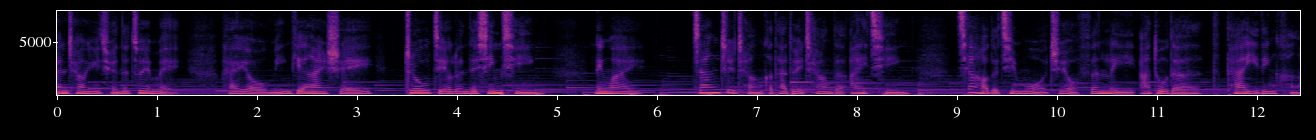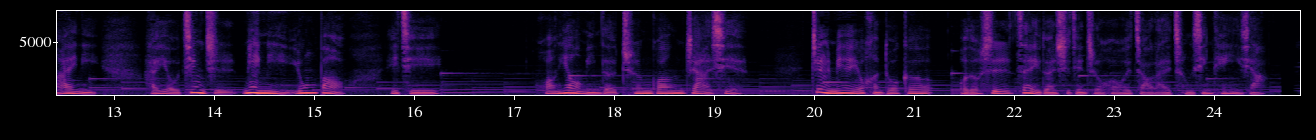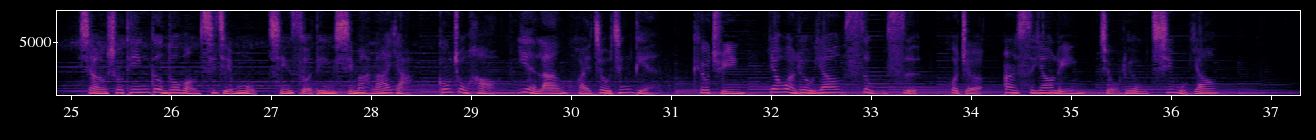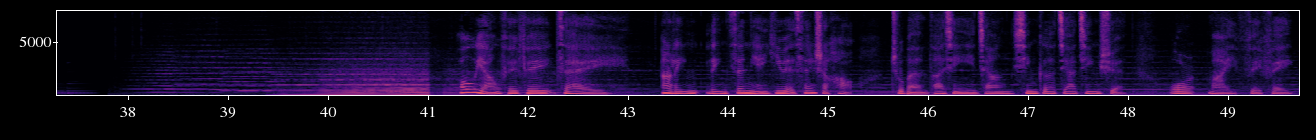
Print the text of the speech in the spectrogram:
翻唱羽泉的《最美》，还有《明天爱谁》，周杰伦的心情，另外张志成和他对唱的《爱情》，恰好的寂寞只有分离，阿杜的《他一定很爱你》，还有禁止秘密拥抱，以及黄耀明的《春光乍泄》。这里面有很多歌，我都是在一段时间之后会找来重新听一下。想收听更多往期节目，请锁定喜马拉雅公众号“夜阑怀旧经典 ”，Q 群幺万六幺四五四或者二四幺零九六七五幺。欧阳菲菲在二零零三年一月三十号出版发行一张新歌加精选《Or My 菲菲》。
